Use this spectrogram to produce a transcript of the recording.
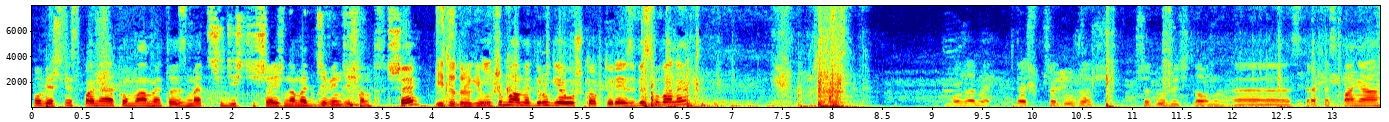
Powierzchnię spania jaką mamy to jest 1,36 na 1,93 m. I tu drugie I tu mamy drugie łóżko, które jest wysuwane. Możemy też przedłużyć, przedłużyć tą e, strefę spania.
